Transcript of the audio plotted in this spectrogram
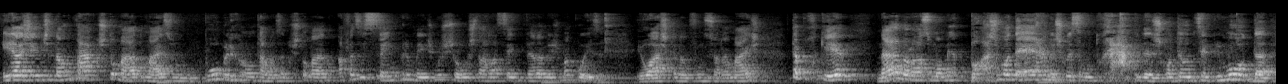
e a gente não está acostumado mais, o público não está mais acostumado a fazer sempre o mesmo show, estar lá sempre vendo a mesma coisa. Eu acho que não funciona mais, até porque né, no nosso momento pós-moderno, as coisas são muito rápidas, o conteúdo sempre muda,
